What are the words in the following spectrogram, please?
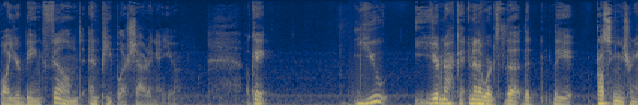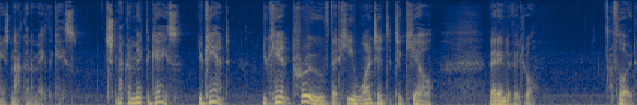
while you're being filmed and people are shouting at you. Okay, you you're not going in other words the the the prosecuting attorney is not going to make the case. Just not going to make the case. You can't. You can't prove that he wanted to kill that individual. Floyd.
